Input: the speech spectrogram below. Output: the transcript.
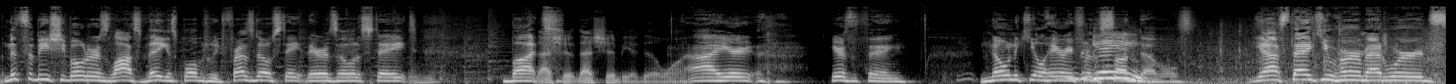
The Mitsubishi Motors Las Vegas Bowl between Fresno State and Arizona State. Mm-hmm. But that should that should be a good one. I uh, hear. Here's the thing: no N'Keal Harry for the, the Sun Devils. Yes, thank you, Herm Edwards.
